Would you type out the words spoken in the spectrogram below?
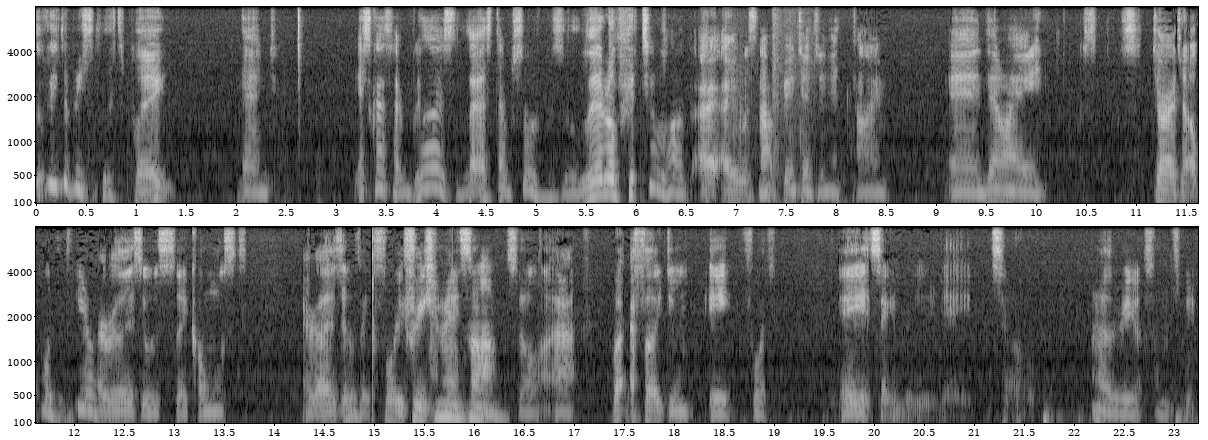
VW Let's Play. And yes, guys, I realized last episode was a little bit too long. I, I was not paying attention at the time, and then I started to upload the video. I realized it was like almost. I realized it was like 40 freaking minutes long. So, uh, but I feel like doing a fourth, a second video today. So, another video. So I'm just gonna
